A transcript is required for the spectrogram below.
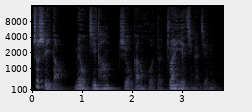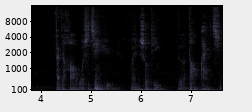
这是一档没有鸡汤、只有干货的专业情感节目。大家好，我是剑宇，欢迎收听《得到爱情》。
